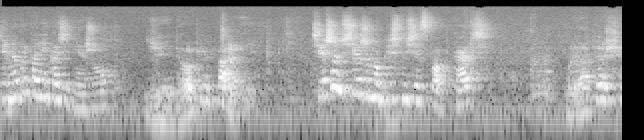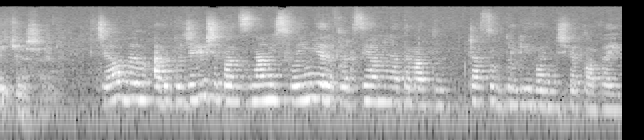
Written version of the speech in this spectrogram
Dzień dobry Panie Kazimierzu. Dzień dobry Pani. Cieszę się, że mogliśmy się spotkać. No Ja też się cieszę. Chciałabym, aby podzielił się Pan z nami swoimi refleksjami na temat czasów II wojny światowej.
